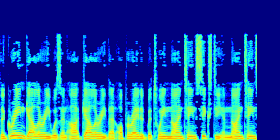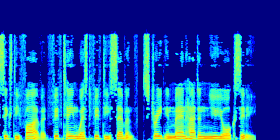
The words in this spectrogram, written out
The Green Gallery was an art gallery that operated between 1960 and 1965 at 15 West 57th Street in Manhattan, New York City.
